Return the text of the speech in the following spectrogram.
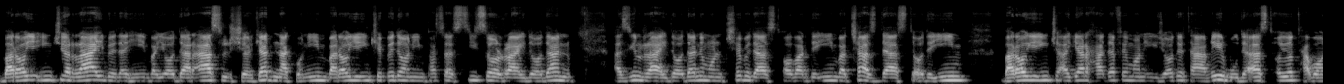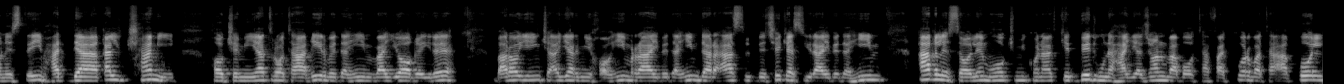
برای اینکه رأی بدهیم و یا در اصل شرکت نکنیم برای اینکه بدانیم پس از سی سال رأی دادن از این رأی دادنمان چه به دست آورده ایم و چه از دست داده ایم برای اینکه اگر هدفمان ایجاد تغییر بوده است آیا توانسته ایم حداقل کمی حاکمیت را تغییر بدهیم و یا غیره؟ برای اینکه اگر می‌خواهیم رأی بدهیم در اصل به چه کسی رأی بدهیم؟ عقل سالم حکم می کند که بدون هیجان و با تفکر و تعقل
